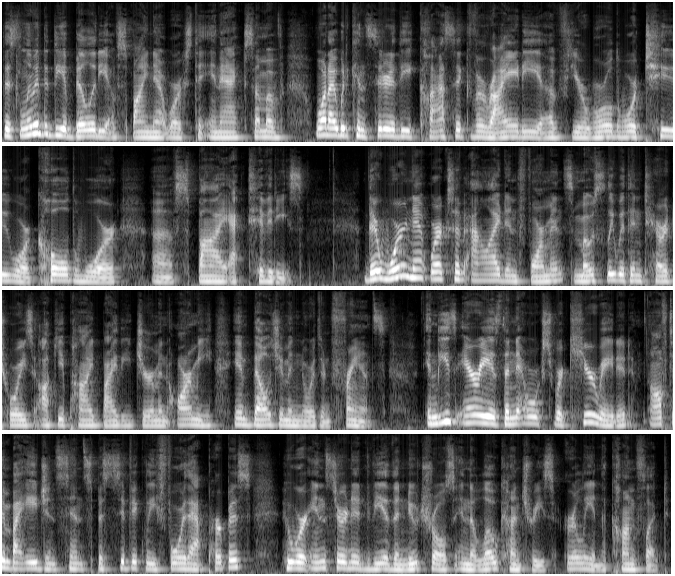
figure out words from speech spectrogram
This limited the ability of spy networks to enact some of what I would consider the classic variety of your World War II or Cold War uh, spy activities. There were networks of Allied informants, mostly within territories occupied by the German army in Belgium and northern France. In these areas, the networks were curated, often by agents sent specifically for that purpose, who were inserted via the neutrals in the Low Countries early in the conflict.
